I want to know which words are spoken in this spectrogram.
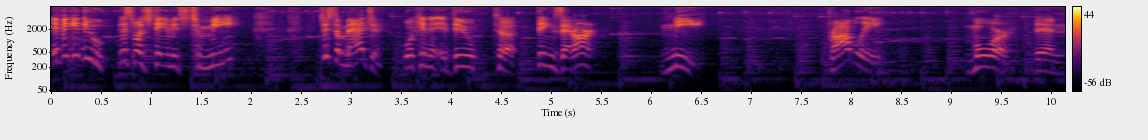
if it can do this much damage to me, just imagine what can it do to things that aren't me. Probably more than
